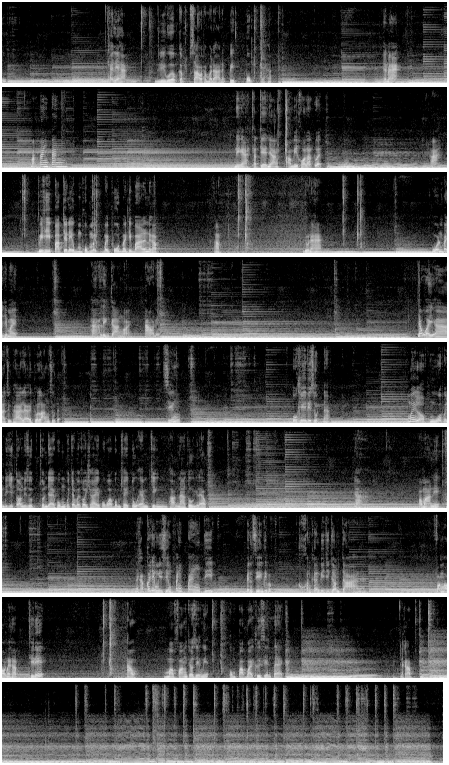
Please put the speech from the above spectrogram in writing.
ค่นี้ฮะรีเวิร์บกับซาวธรรมดาเนี่ยปิดปุ๊บเนี่ยฮะเห็นไหมฮะมันแป้งแป้งนี่ไงชัดเจนยังเอามีคอรัสด้วยอะวิธีปรับเจ้านี่ผมผมไม่ไม่พูดไม่อธิบายแล้วนะครับอ้าวดูนะฮะอ้วนไปใช่ไหมอ่าเล่งกลางหน่อยอ้าวเนี่ย เจ้า IR สุดท้ายแล้วไอ้ตัวหลังสุดอะเสียง โอเคที่สุดนะ ไม่หลอกหูว่าเป็นดิจิตอลที่สุด ส่วนใหญ่ผมก็จะไม่ค่อยใช้ เพราะว่าผมใช้ตู้แอมจริงผ่านหน้าตู้อยู่แล้วประมาณนี้นะครับก็ยังมีเสียงแป้งๆที่เป็นเสียงที่แบบค่อนข้างดิจิตอลจ๋านะฮะฟังออกนะครับ ทีนี้ เอ้า มาฟังเจ้าเสียงนี้ ผมปรับไว้คือเสียงแตกนะครับ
